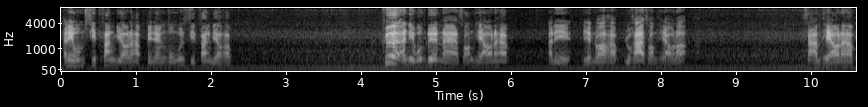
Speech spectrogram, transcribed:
อันนี้ผมซิดฟังเดียวนะครับ เป็นอย่างผมก็ซิดฟังเดียวครับคืออันนี้ผมเดินหน้าสองแถวนะครับ อันนี้เห็นว่าครับอยู่ค่าสองแถวเนาะสามแถวนะครับ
